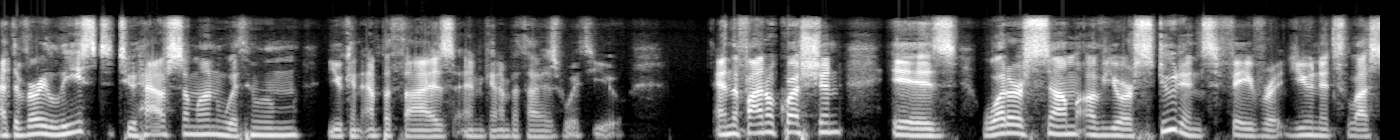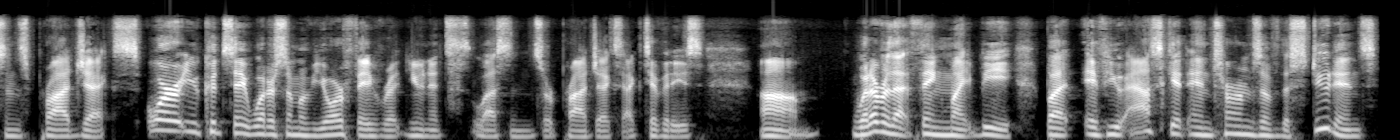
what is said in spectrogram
at the very least to have someone with whom you can empathize and can empathize with you. And the final question is, what are some of your students' favorite units, lessons, projects? Or you could say, what are some of your favorite units, lessons, or projects, activities? Um, whatever that thing might be. But if you ask it in terms of the students,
